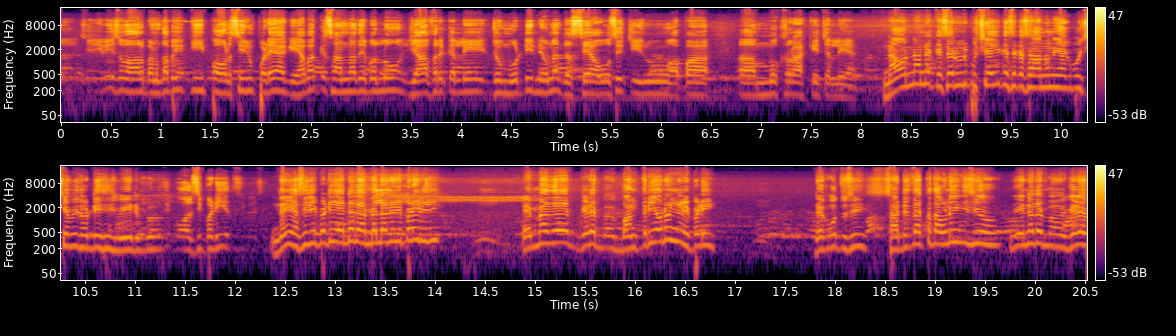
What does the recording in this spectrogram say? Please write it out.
ਅੱਛਾ ਇਹ ਵੀ ਸਵਾਲ ਬਣਦਾ ਵੀ ਕੀ ਪਾਲਿਸੀ ਨੂੰ ਪੜਿਆ ਗਿਆ ਵਾ ਕਿਸਾਨਾਂ ਦੇ ਵੱਲੋਂ ਜਾਂ ਫਿਰ ਇਕੱਲੇ ਜੋ ਮੋਢੀ ਨੇ ਉਹਨਾਂ ਦੱਸਿਆ ਉਸੇ ਚੀਜ਼ ਨੂੰ ਆਪਾਂ ਮੁੱਖ ਰੱਖ ਕੇ ਚੱਲੇ ਆ? ਨਾ ਉਹਨਾਂ ਨੇ ਕਿਸੇ ਨੂੰ ਨਹੀਂ ਪੁੱਛਿਆ ਜੀ ਕਿਸੇ ਕਿਸਾਨ ਨੂੰ ਨਹੀਂ ਆ ਕੇ ਪੁੱਛਿਆ ਵੀ ਤੁਹਾਡੀ ਸੀ ਜ਼ਮੀਨ ਤੁਸੀਂ ਪਾਲਿਸੀ ਪੜ੍ਹੀ ਹੈ ਤੁਸੀਂ ਵੈਸੇ? ਨਹੀਂ ਅਸੀਂ ਨਹੀਂ ਪੜ੍ਹੀ ਇਹਨਾਂ ਨੇ ਐਮਐਲਏ ਨੇ ਨਹੀਂ ਪੜ੍ਹੀ ਜੀ। ਐਮਐਲਏ ਜਿਹੜੇ ਮੰਤਰੀ ਉਹਨਾਂ ਨੇ ਨਹੀਂ ਪੜ੍ਹੀ। ਦੇਖੋ ਤੁਸੀਂ ਸਾਡੇ ਤੱਕ ਤਾਂ ਆਉਣੀ ਨਹੀਂ ਸੀ ਉਹ। ਇਹਨਾਂ ਦੇ ਮ- ਜਿਹੜੇ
